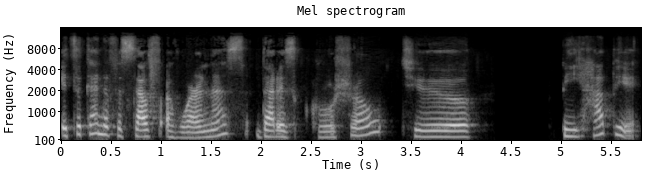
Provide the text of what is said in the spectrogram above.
it's a kind of a self awareness that is crucial to be happy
